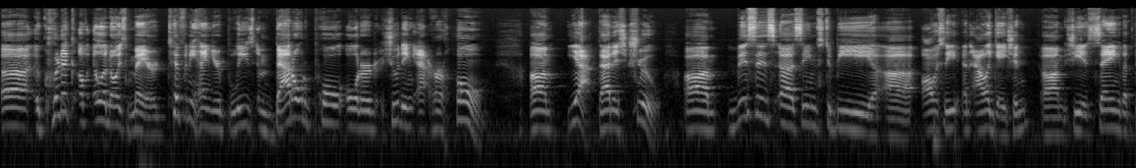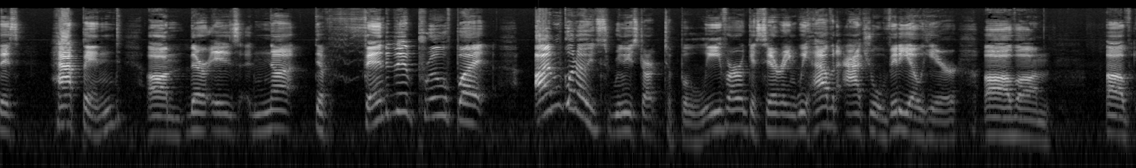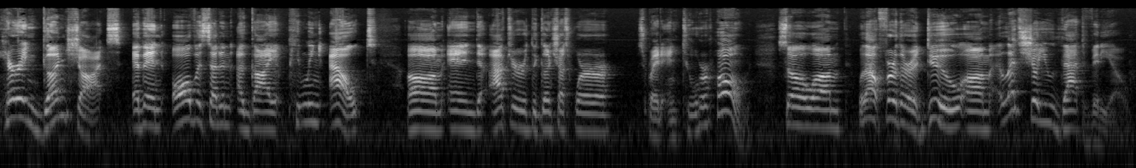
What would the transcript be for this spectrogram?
Uh, a critic of Illinois mayor Tiffany Henyard believes embattled poll-ordered shooting at her home. Um, yeah, that is true. Um, this is uh, seems to be uh, obviously an allegation. Um, she is saying that this happened. Um, there is not definitive proof, but I'm gonna really start to believe her, considering we have an actual video here of um, of hearing gunshots, and then all of a sudden a guy peeling out. Um, and after the gunshots were sprayed into her home. So, um, without further ado, um, let's show you that video.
